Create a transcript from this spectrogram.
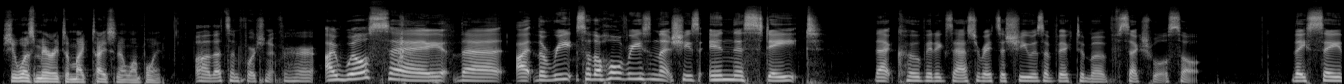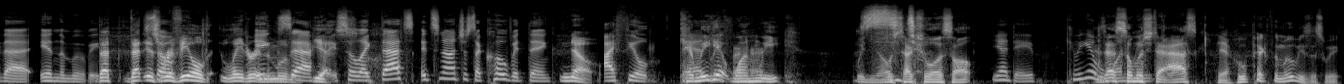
She was married to Mike Tyson at one point. Oh, that's unfortunate for her. I will say that I, the re- so the whole reason that she's in this state that COVID exacerbates that she was a victim of sexual assault. They say that in the movie. That that is So- revealed later in the movie. Exactly. Yes. So like that's it's not just a COVID thing. no. I feel. Can we get for one her. week with no sexual assault? Yeah, Dave. Can we get one week? Is that one so much week? to ask? Yeah, who picked the movies this week?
